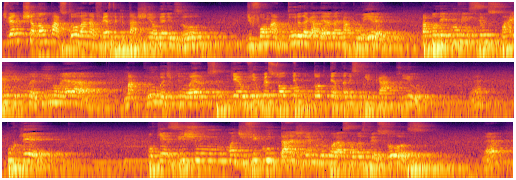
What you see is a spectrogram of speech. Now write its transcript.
Tiveram que chamar um pastor lá na festa que o Tachinha organizou, de formatura da galera da capoeira, para poder convencer os pais de que aquilo ali não era macumba, de que não era não sei o que. Eu vi o pessoal o tempo todo tentando explicar aquilo. Né? Por quê? porque existe um, uma dificuldade dentro do coração das pessoas, né?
